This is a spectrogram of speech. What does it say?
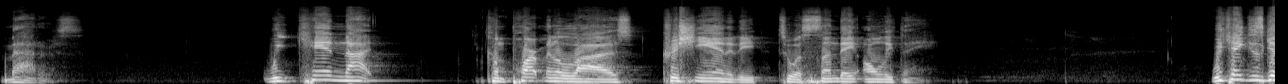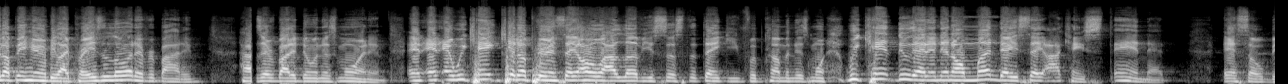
matters. We cannot compartmentalize Christianity to a Sunday only thing. We can't just get up in here and be like, Praise the Lord, everybody. How's everybody doing this morning? And, and, and we can't get up here and say, Oh, I love you, sister. Thank you for coming this morning. We can't do that. And then on Monday say, I can't stand that SOB.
